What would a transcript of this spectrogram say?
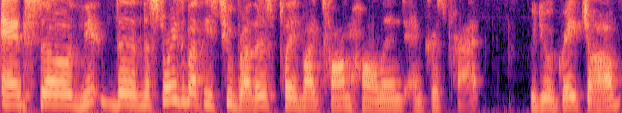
And so the, the the stories about these two brothers, played by Tom Holland and Chris Pratt, who do a great job.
